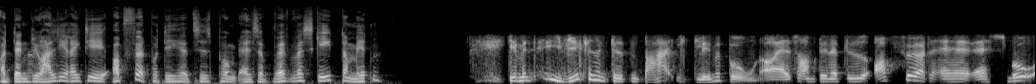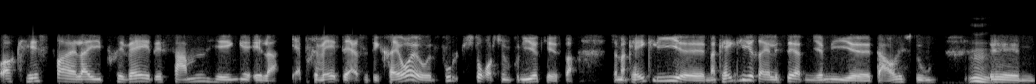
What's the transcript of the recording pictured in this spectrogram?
Og den blev aldrig rigtig opført på det her tidspunkt. Altså, hvad, hvad skete der med den? Jamen, i virkeligheden blev den bare i glemmebogen, og altså om den er blevet opført af, af små orkestre eller i private sammenhænge, eller ja, private, altså det kræver jo et fuldt stort symfoniorkester, så man kan ikke lige, øh, man kan ikke lige realisere den hjemme i øh, dagligstuen. Mm. Øhm,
